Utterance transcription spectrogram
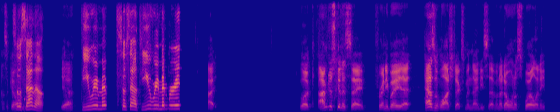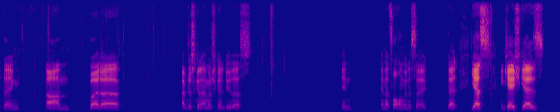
How's it going? So Santa, yeah. do you remember? So Santa, do you remember it? I Look, I'm just gonna say for anybody that hasn't watched X Men '97, I don't want to spoil anything, um, but uh, I'm just gonna I'm just gonna do this, and and that's all I'm gonna say. That yes, in case you guys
